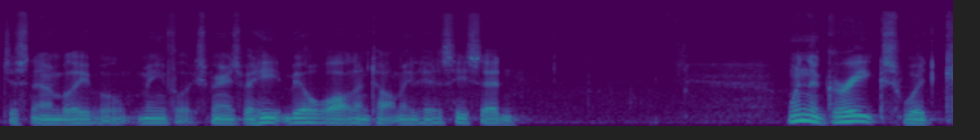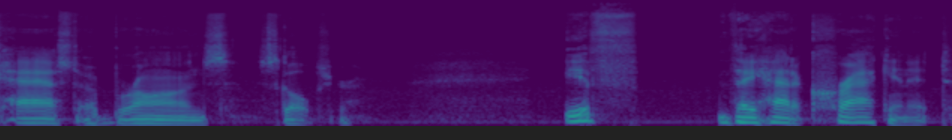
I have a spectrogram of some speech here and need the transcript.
Just an unbelievable, meaningful experience. But he, Bill Walden, taught me this. He said, when the Greeks would cast a bronze sculpture, if they had a crack in it,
